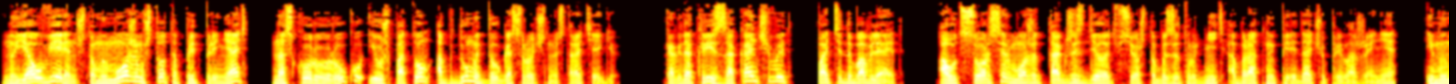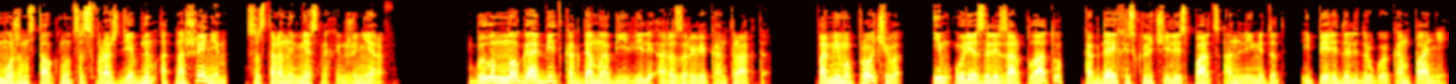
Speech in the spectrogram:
Но я уверен, что мы можем что-то предпринять на скорую руку и уж потом обдумать долгосрочную стратегию. Когда Крис заканчивает, Патти добавляет, аутсорсер может также сделать все, чтобы затруднить обратную передачу приложения, и мы можем столкнуться с враждебным отношением со стороны местных инженеров. Было много обид, когда мы объявили о разрыве контракта. Помимо прочего, им урезали зарплату, когда их исключили из Parts Unlimited и передали другой компании.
